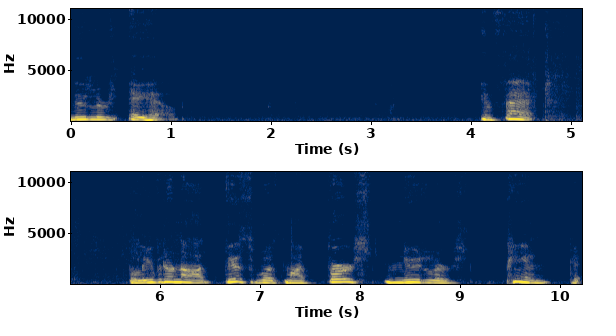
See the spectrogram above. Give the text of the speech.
Noodler's Ahab. In fact, believe it or not, this was my first Noodler's pen to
